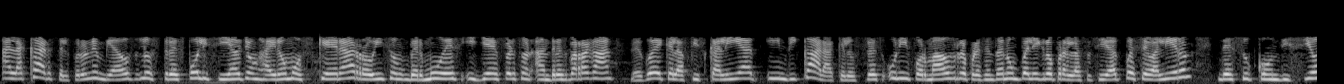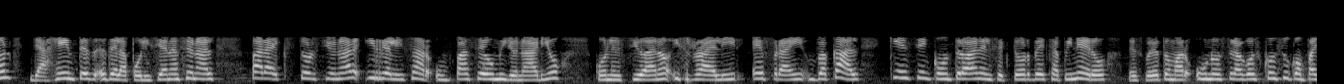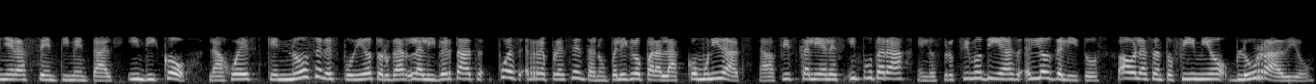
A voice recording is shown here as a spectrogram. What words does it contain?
A la cárcel. Fueron enviados los tres policías John Jairo Mosquera, Robinson Bermúdez y Jefferson Andrés Barragán, luego de que la fiscalía indicara que los tres uniformados representan un peligro para la sociedad, pues se valieron de su condición de agentes de la Policía Nacional para extorsionar y realizar un paseo millonario con el ciudadano israelí Efraín Bacal, quien se encontraba en el sector de Chapinero después de tomar unos tragos con su compañera sentimental. Indicó la juez que no se les podía otorgar la libertad, pues representan un peligro para la comunidad. La fiscalía les imputará en los próximos días los delitos. Paola Santofimio, Blue Radio.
